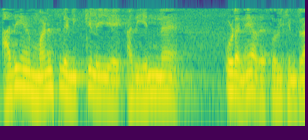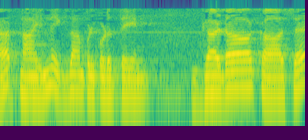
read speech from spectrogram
அது என் மனசுல நிக்கலையே. அது என்ன? உடனே அதை சொல்கின்றார். நான் என்ன எக்ஸாம்பிள் கொடுத்தேன்? கடாகாச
